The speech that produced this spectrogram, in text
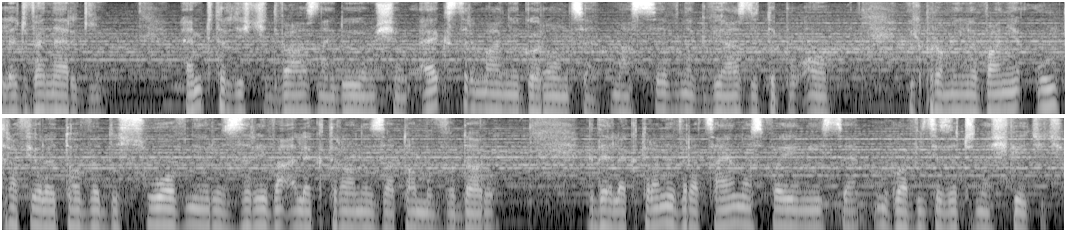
lecz w energii. M42 znajdują się ekstremalnie gorące, masywne gwiazdy typu O. Ich promieniowanie ultrafioletowe dosłownie rozrywa elektrony z atomów wodoru. Gdy elektrony wracają na swoje miejsce, mgławica zaczyna świecić,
